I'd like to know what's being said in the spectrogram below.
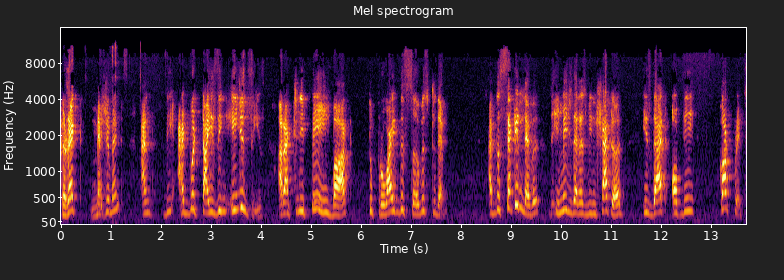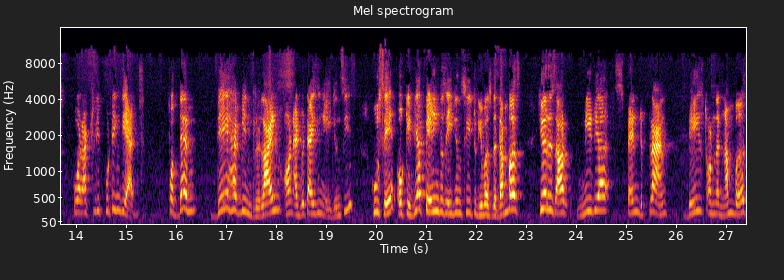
correct measurement and the advertising agencies are actually paying BARC to provide this service to them. At the second level, the image that has been shattered is that of the corporates who are actually putting the ads. For them, they have been relying on advertising agencies who say, okay, we are paying this agency to give us the numbers. Here is our media spend plan based on the numbers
